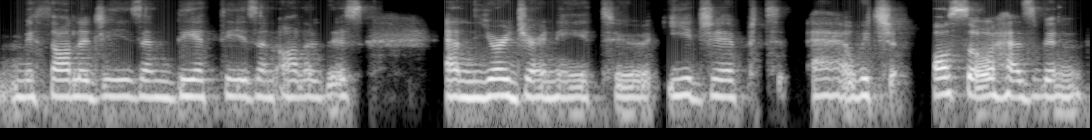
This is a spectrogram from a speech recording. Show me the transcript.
mythologies and deities and all of this and your journey to egypt uh, which also has been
